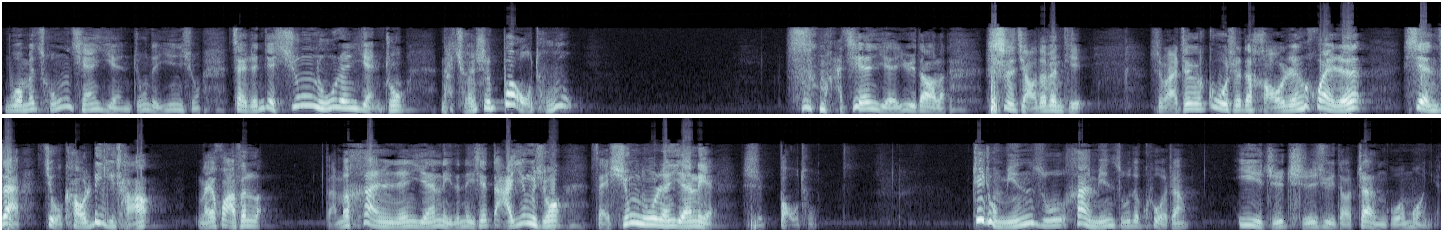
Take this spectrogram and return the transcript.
我们从前眼中的英雄，在人家匈奴人眼中，那全是暴徒。司马迁也遇到了视角的问题，是吧？这个故事的好人坏人，现在就靠立场来划分了。咱们汉人眼里的那些大英雄，在匈奴人眼里是暴徒。这种民族汉民族的扩张，一直持续到战国末年。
